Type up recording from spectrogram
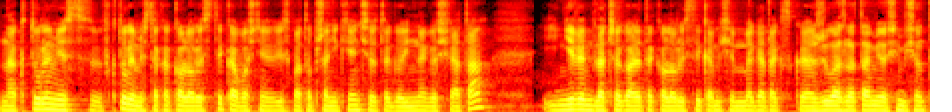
na którym jest, w którym jest taka kolorystyka, właśnie jest ma to przeniknięcie do tego innego świata. I nie wiem dlaczego, ale ta kolorystyka mi się mega tak skojarzyła z latami 80.,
